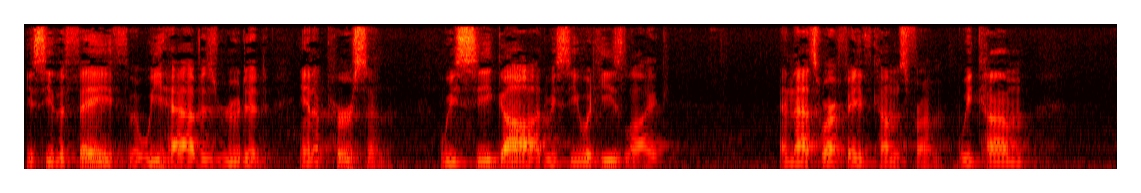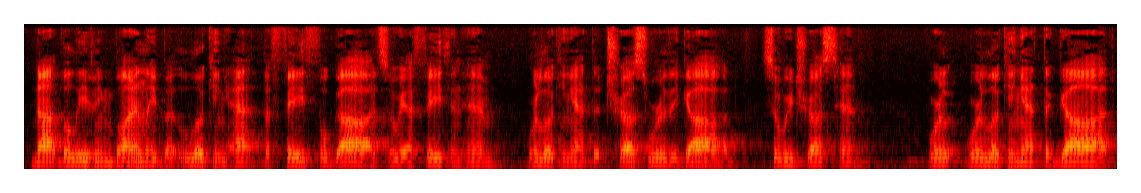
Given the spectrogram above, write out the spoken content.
You see, the faith that we have is rooted in a person. We see God, we see what he's like, and that's where our faith comes from. We come not believing blindly, but looking at the faithful God, so we have faith in Him. We're looking at the trustworthy God, so we trust Him. We're, we're looking at the God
